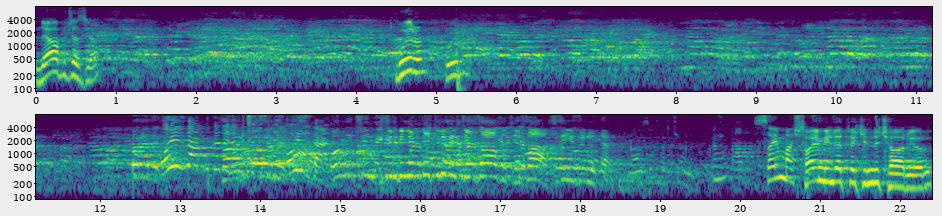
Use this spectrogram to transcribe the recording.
Ne yapacağız ya? Buyurun, buyurun. O yüzden bu kadar hırçınsınız. O yüzden. Onun için bizim milletvekilimiz ceza aldı ceza sizin yüzünüzden. Sayın Başkan. Sayın milletvekilini çağırıyorum.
